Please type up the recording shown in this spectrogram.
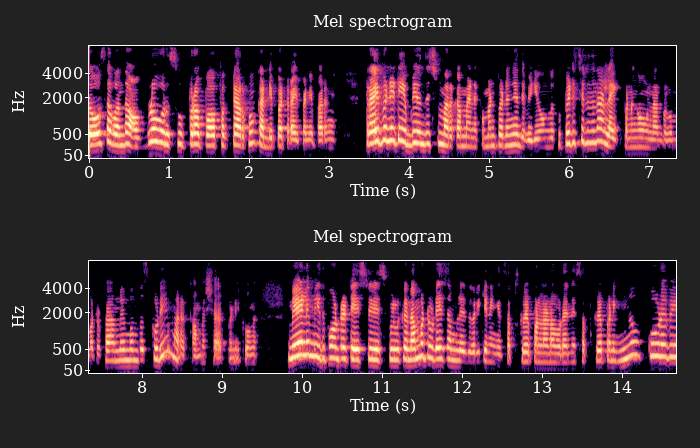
தோசை வந்து அவ்வளோ ஒரு சூப்பராக பர்ஃபெக்டாக இருக்கும். கண்டிப்பாக ட்ரை பண்ணி பாருங்க. ட்ரை பண்ணிட்டு எப்படி வந்துச்சு மறக்காம எனக்கு கமெண்ட் பண்ணுங்க. இந்த வீடியோ உங்களுக்கு பிடிச்சிருந்தனா லைக் பண்ணுங்க. உங்க நண்பர்கள் மற்றும் ஃபேமிலி மெம்பர்ஸ் கூட மறக்காம ஷேர் பண்ணிக்கோங்க. மேலும் இது போன்ற டேஸ்டி ரெசிபிகளுக்கு நம்ம டுடே சம்பளம் இது வரைக்கும் நீங்க சப்ஸ்கிரைப் பண்ணலாம் உடனே சப்ஸ்கிரைப் பண்ணிக்கோங்க. கூடவே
